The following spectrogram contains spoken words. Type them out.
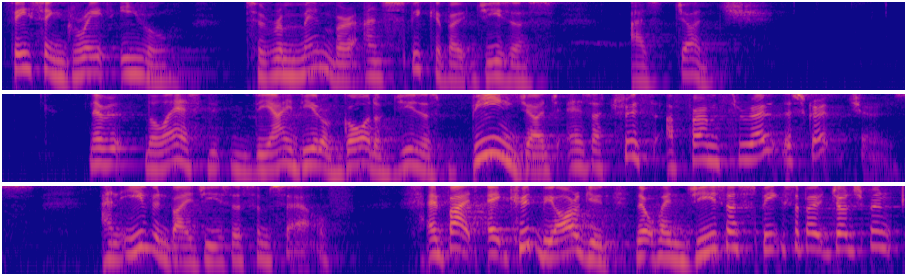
facing great evil to remember and speak about Jesus as judge. Nevertheless, the idea of God, of Jesus being judge, is a truth affirmed throughout the scriptures and even by Jesus himself. In fact, it could be argued that when Jesus speaks about judgment,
